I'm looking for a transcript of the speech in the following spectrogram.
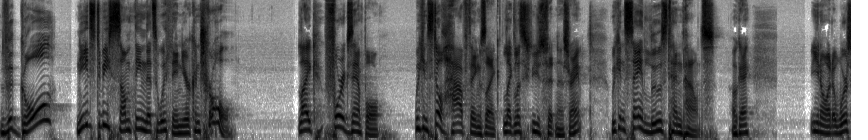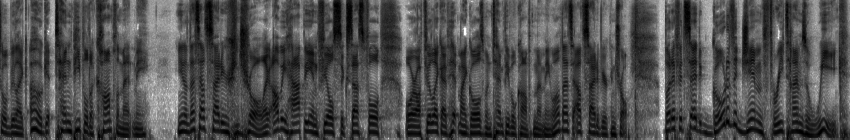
The goal needs to be something that's within your control. Like, for example, we can still have things like, like let's use fitness, right? We can say lose 10 pounds, okay? You know, at worst, we'll be like, oh, get 10 people to compliment me. You know, that's outside of your control. Like, I'll be happy and feel successful, or I'll feel like I've hit my goals when 10 people compliment me. Well, that's outside of your control. But if it said go to the gym three times a week,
